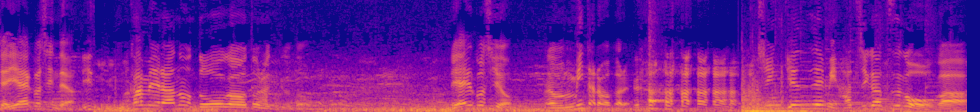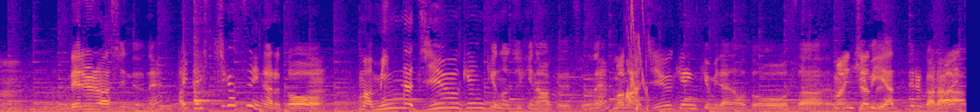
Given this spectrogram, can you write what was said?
じゃあややこしいんだよ。カメラの動画を撮るってこと。ややこしいよ。見たらわかる。真剣ゼミ8月号が出るらしいんだよね。大体7月になると、まあみんな自由研究の時期なわけですよね。まあまあ自由研究みたいなことをさ毎日日々やってるから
